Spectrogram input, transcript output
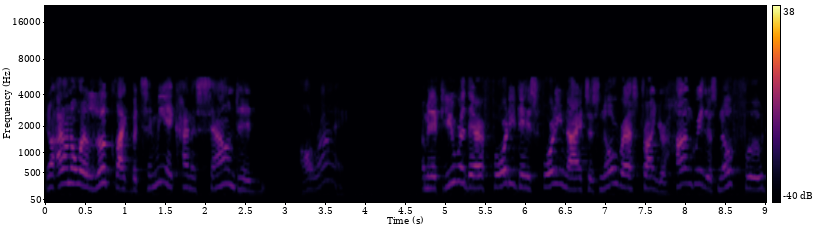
You know, I don't know what it looked like, but to me it kind of sounded all right. I mean, if you were there 40 days, 40 nights, there's no restaurant, you're hungry, there's no food,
